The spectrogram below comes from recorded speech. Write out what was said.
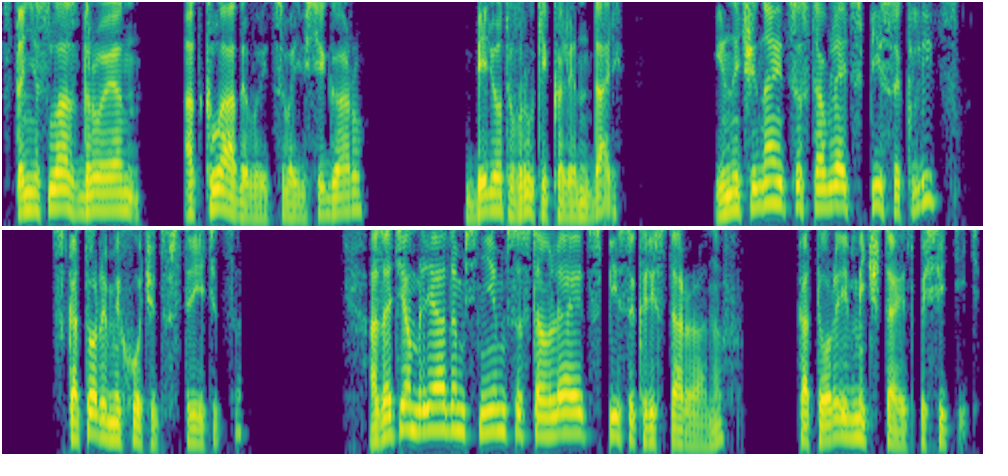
Станислав Дроен откладывает свою сигару, берет в руки календарь и начинает составлять список лиц, с которыми хочет встретиться, а затем рядом с ним составляет список ресторанов, которые мечтает посетить.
